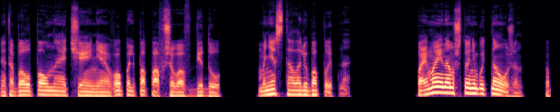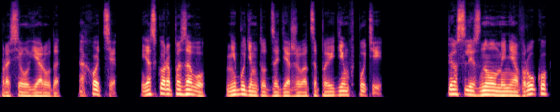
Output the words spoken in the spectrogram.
это был полное отчаяние вопль попавшего в беду. Мне стало любопытно. «Поймай нам что-нибудь на ужин», — попросил Яруда. «Охоться». Я скоро позову. Не будем тут задерживаться, поедим в пути». Пес лизнул меня в руку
